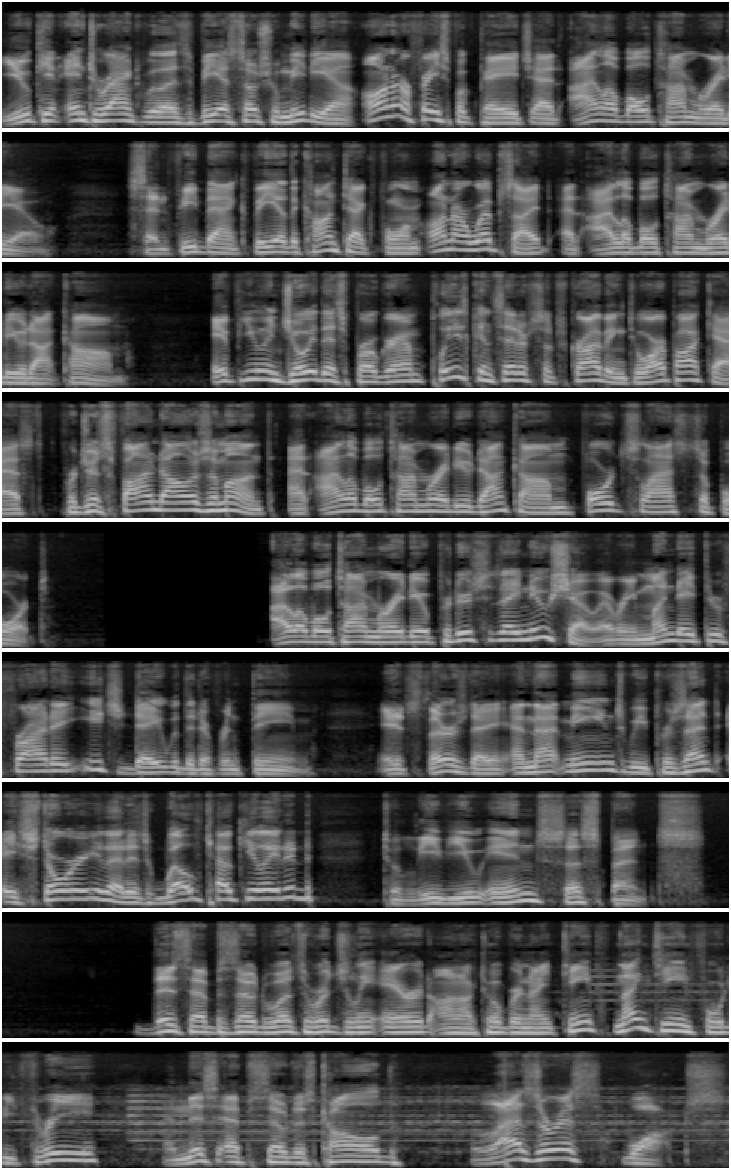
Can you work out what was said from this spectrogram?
You can interact with us via social media on our Facebook page at I Love Old Time Radio. Send feedback via the contact form on our website at iloveoldtimeradio.com. If you enjoy this program, please consider subscribing to our podcast for just $5 a month at iloveoldtimeradio.com forward slash support. I Love Old Time Radio produces a new show every Monday through Friday, each day with a different theme. It's Thursday, and that means we present a story that is well calculated to leave you in suspense. This episode was originally aired on October 19th, 1943, and this episode is called Lazarus Walks.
